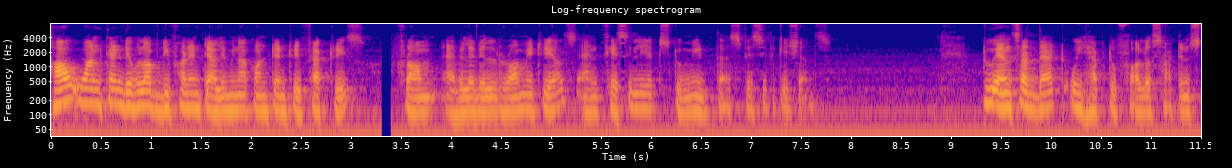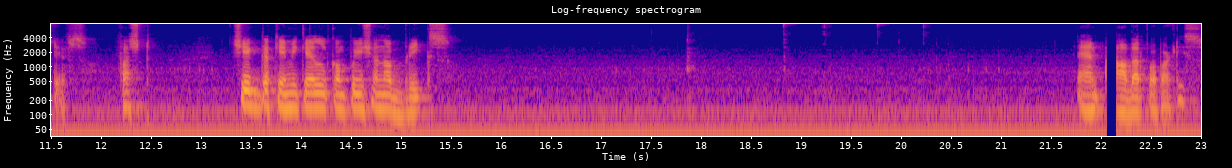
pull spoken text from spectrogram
How one can develop different alumina content refractories from available raw materials and facilitates to meet the specifications. To answer that, we have to follow certain steps. First, check the chemical composition of bricks. and other properties.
